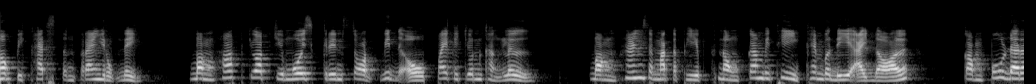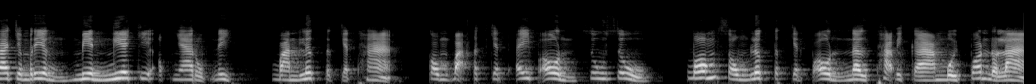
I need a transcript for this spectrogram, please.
មកពីខេត្តស្ទឹងត្រែងរូបនេះបង្ហោះភ្ជាប់ជាមួយ screenshot វីដេអូបេក្ខជនខាងលើ បង្ហាញសមត្ថភាពក្នុងកម្មវិធី Cambodia Idol កំពូលតារាចម្រៀង មានងារជាអុកញ៉ារូបនេះ បានលើកទឹកចិត្តថាកុំបាក់ទឹកចិត្តអីប្អូនស៊ូស៊ូបងសូមលើកទឹកចិត្តប្អូន នៅថវិកា1000ដុល្លារ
